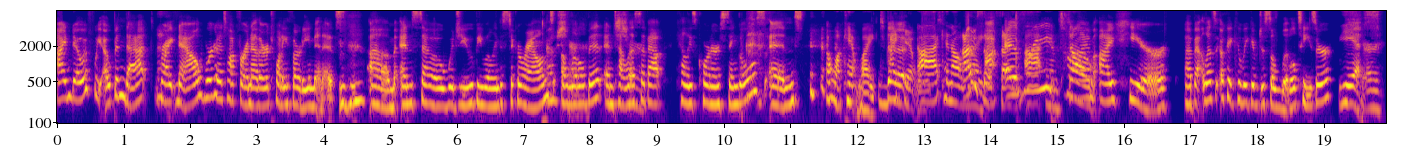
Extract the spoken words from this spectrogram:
I know if we open that right now, we're going to talk for another 20, 30 minutes. Um, and so, would you be willing to stick around Oh, a little bit and tell us about Kelly's Korner singles and Oh, I can't wait. the, I can't wait. I cannot I'm wait. so excited. every I am so- time I hear about let's okay, can we give just a little teaser? yes. Sure.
